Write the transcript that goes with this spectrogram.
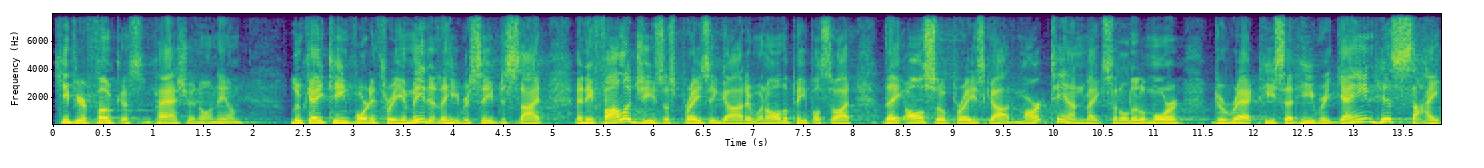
Keep your focus and passion on him. Luke 18 43. Immediately he received his sight and he followed Jesus, praising God. And when all the people saw it, they also praised God. Mark 10 makes it a little more direct. He said he regained his sight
